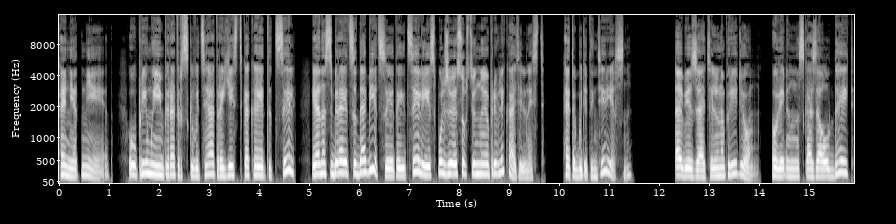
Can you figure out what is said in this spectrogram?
А нет-нет, у примы императорского театра есть какая-то цель, и она собирается добиться этой цели, используя собственную привлекательность. Это будет интересно. «Обязательно придем», уверенно сказал Дайт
